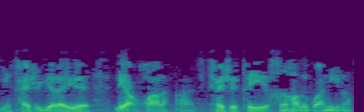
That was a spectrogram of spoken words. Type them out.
也开始越来越量化了啊，开始可以很好的管理了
